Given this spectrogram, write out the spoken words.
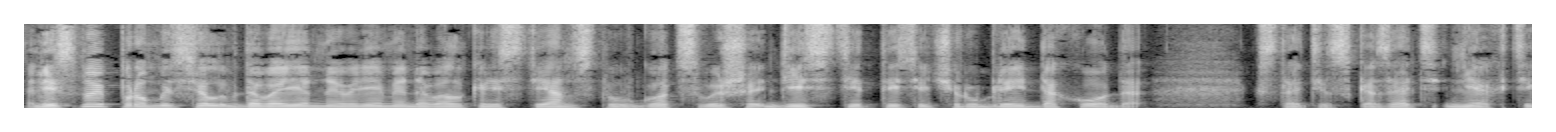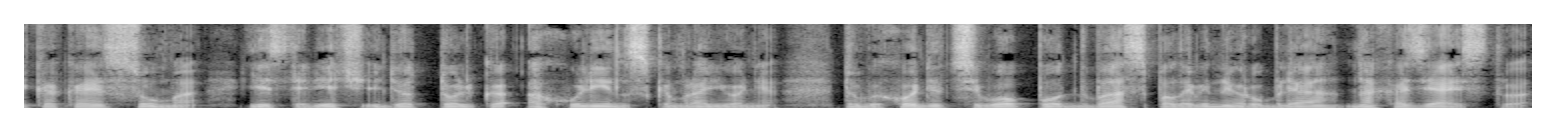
Лесной промысел в довоенное время давал крестьянству в год свыше 10 тысяч рублей дохода, кстати сказать, не ахти какая сумма. Если речь идет только о Хулинском районе, то выходит всего по два с половиной рубля на хозяйство,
